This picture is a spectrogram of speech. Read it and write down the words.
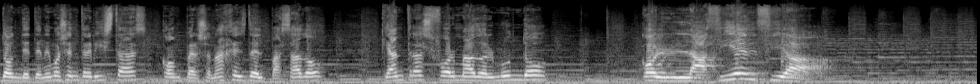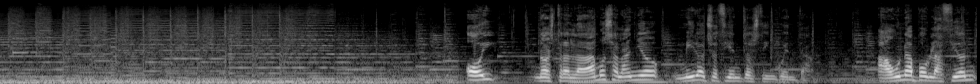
Donde tenemos entrevistas con personajes del pasado que han transformado el mundo con la ciencia. Hoy nos trasladamos al año 1850, a una población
